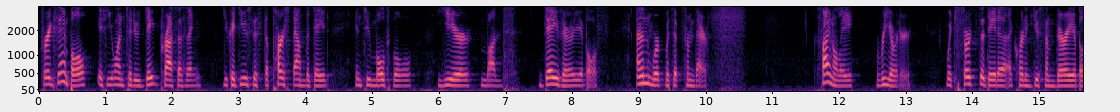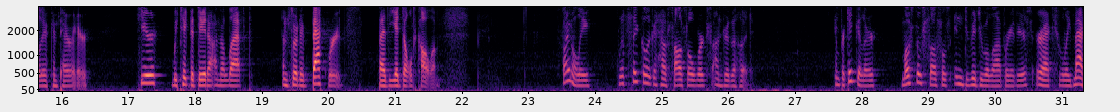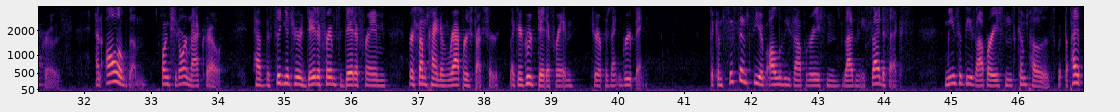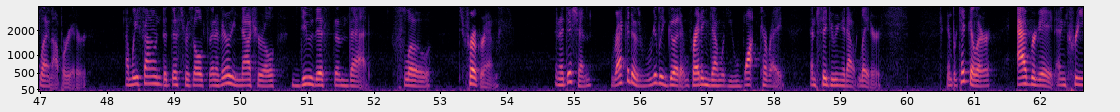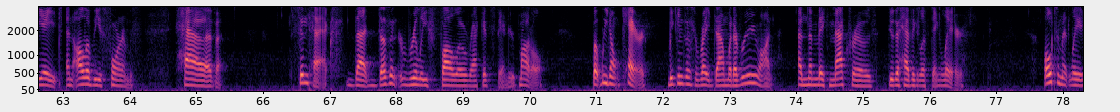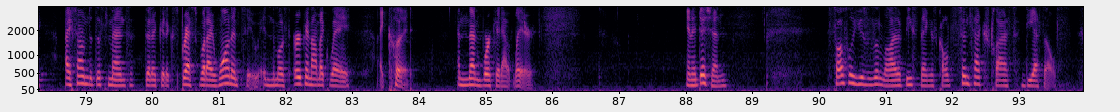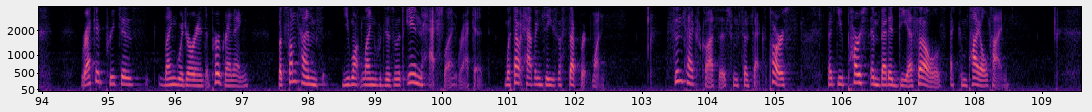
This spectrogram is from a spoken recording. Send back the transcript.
For example, if you want to do date processing, you could use this to parse down the date into multiple year, month, day variables, and work with it from there. Finally, reorder, which sorts the data according to some variable or comparator. Here, we take the data on the left and sort it backwards by the adult column. Finally, let's take a look at how Sawzall works under the hood. In particular, most of Sawzall's individual operators are actually macros, and all of them, function or macro, have the signature data frame to data frame or some kind of wrapper structure, like a group data frame, to represent grouping. The consistency of all of these operations without any side effects means that these operations compose with the pipeline operator, and we found that this results in a very natural do this then that flow to programs. In addition, Racket is really good at writing down what you want to write and figuring it out later. In particular, aggregate and create and all of these forms have syntax that doesn't really follow Racket's standard model. But we don't care. We can just write down whatever we want and then make macros do the heavy lifting later. Ultimately, I found that this meant that I could express what I wanted to in the most ergonomic way I could, and then work it out later. In addition, Sawzall uses a lot of these things called syntax class DSLs. Racket preaches language-oriented programming, but sometimes you want languages within Hashlang Racket, without having to use a separate one. Syntax classes from syntax parse let you parse embedded DSLs at compile time.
